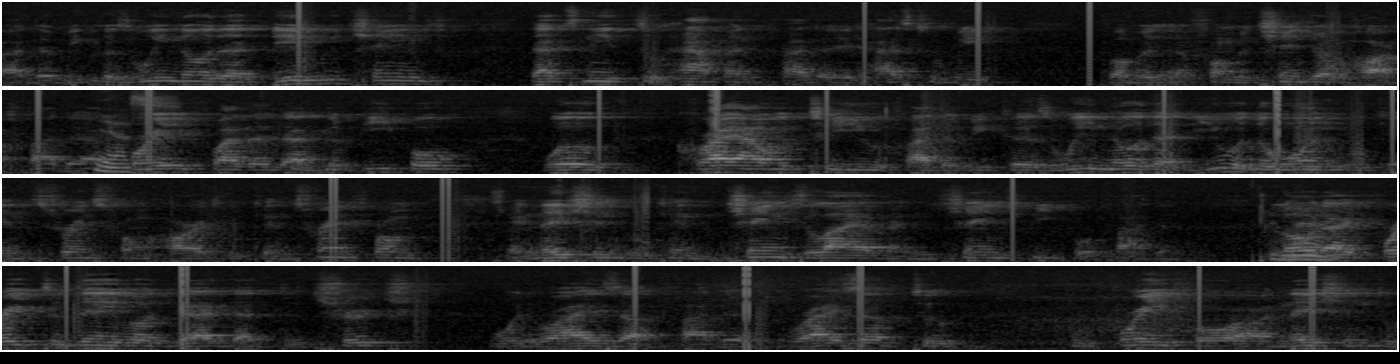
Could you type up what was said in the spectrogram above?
Father, because we know that every change that needs to happen, Father, it has to be from a, from a change of heart, Father. I Yes. pray, Father, that the people will cry out to you, Father, because we know that you are the one who can transform heart, who can transform a nation, who can change life and change people, Father. Lord, I pray today, Lord God, that the church would rise up, Father, rise up to, to pray for our nation, to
